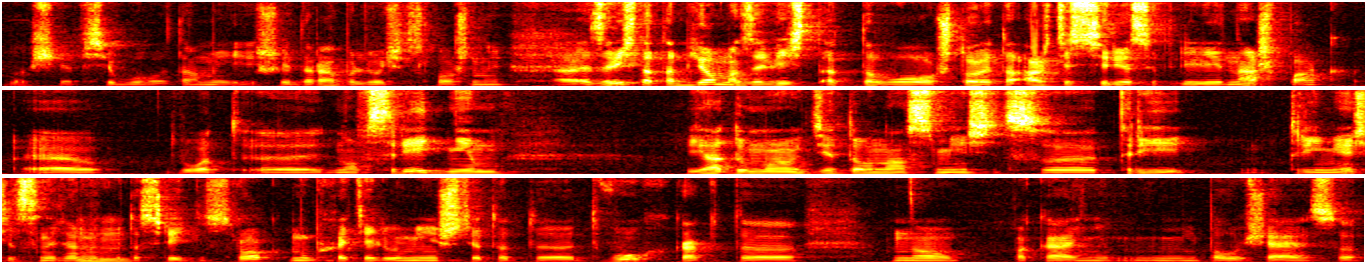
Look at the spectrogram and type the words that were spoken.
вообще всего. Там и шейдера были очень сложные. Э, Зависит от объема, зависит от того, что это Artist Series или наш пак. Вот. Но в среднем Я думаю, где-то у нас месяц три, три месяца, наверное, mm-hmm. какой-то средний срок. Мы бы хотели уменьшить это до двух как-то, но пока не, не получается.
